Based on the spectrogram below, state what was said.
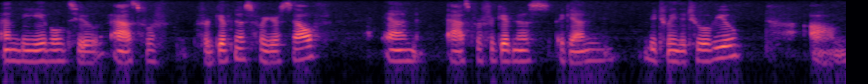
and be able to ask for forgiveness for yourself and ask for forgiveness again between the two of you. Um,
